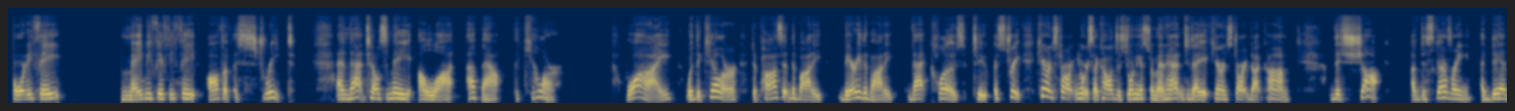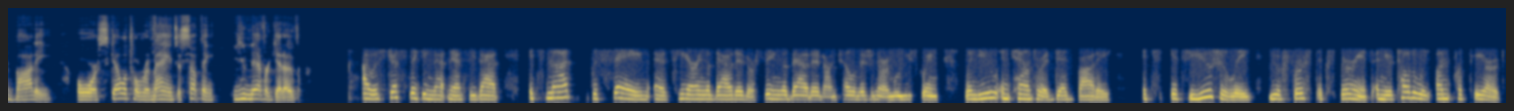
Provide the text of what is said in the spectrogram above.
40 feet maybe 50 feet off of a street. And that tells me a lot about the killer. Why would the killer deposit the body, bury the body that close to a street? Caryn Stark, New York psychologist, joining us from Manhattan today at carynstark.com. The shock of discovering a dead body or skeletal remains is something you never get over. I was just thinking that, Nancy, that it's not the same as hearing about it or seeing about it on television or a movie screen. When you encounter a dead body, it's it's usually your first experience and you're totally unprepared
